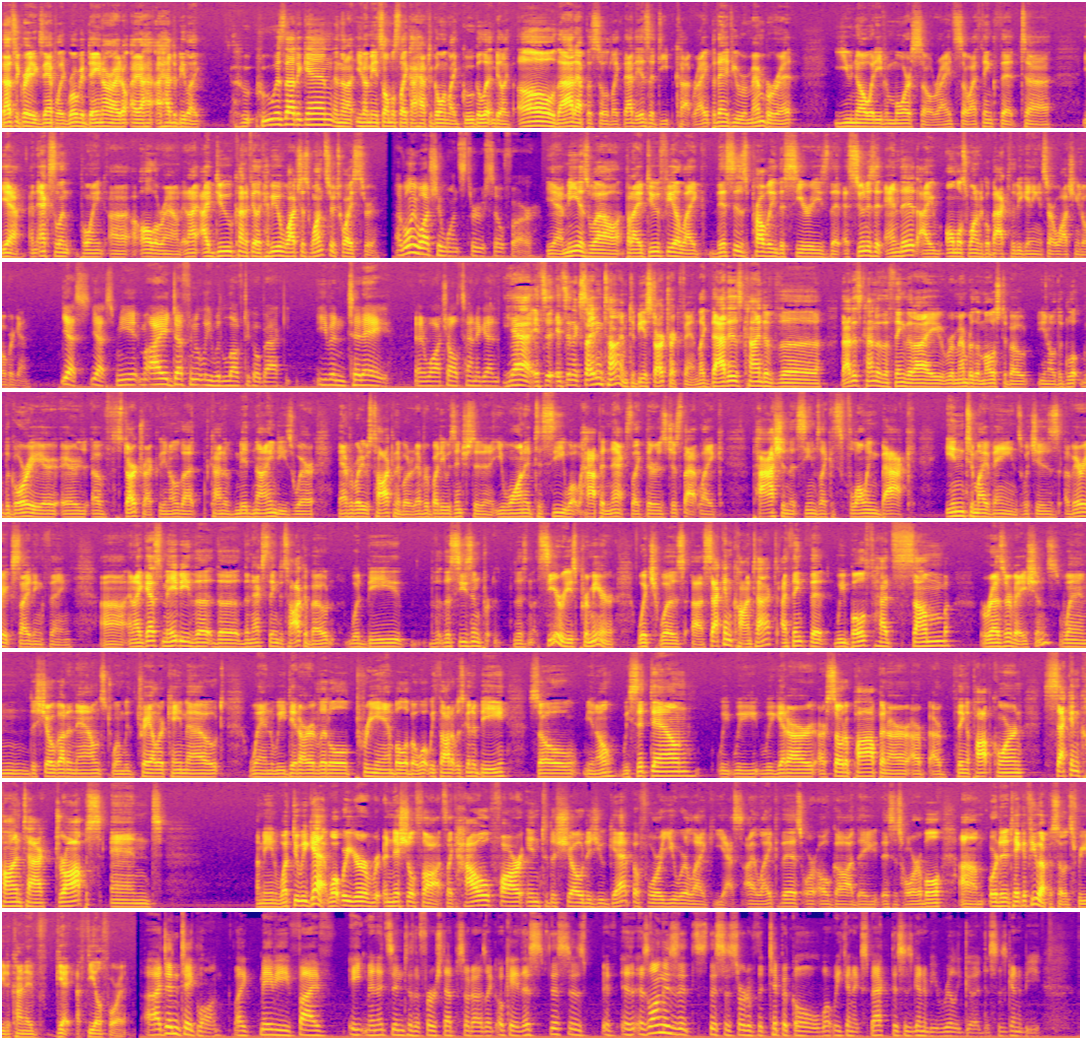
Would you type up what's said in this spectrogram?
that's a great example. Like Roga Danar, I don't, I, I had to be like, who who was that again? And then I, you know, I mean, it's almost like I have to go and like Google it and be like, oh, that episode, like that is a deep cut, right? But then if you remember it, you know it even more so, right? So I think that, uh, yeah, an excellent point uh, all around. And I, I do kind of feel like, have you watched this once or twice through? I've only watched it once through so far. Yeah, me as well. But I do feel like this is probably the series that, as soon as it ended, I almost wanted to go back to the beginning and start watching it over again. Yes, yes. Me, I definitely would love to go back, even today, and watch all ten again. Yeah, it's a, it's an exciting time to be a Star Trek fan. Like that is kind of the that is kind of the thing that I remember the most about you know the the gory era of Star Trek. You know that kind of mid '90s where everybody was talking about it, everybody was interested in it. You wanted to see what happened next. Like there's just that like passion that seems like it's flowing back into my veins, which is a very exciting thing. Uh, and I guess maybe the, the the next thing to talk about would be the, the season the series premiere, which was uh, Second Contact. I think that we both had some reservations when the show got announced, when the trailer came out, when we did our little preamble about what we thought it was going to be. So you know, we sit down. We, we, we get our, our soda pop and our, our, our thing of popcorn. Second contact drops, and I mean, what do we get? What were your initial thoughts? Like, how far into the show did you get before you were like, "Yes, I like this," or "Oh God, they this is horrible"? Um, or did it take a few episodes for you to kind of get a feel for it? Uh, it didn't take long. Like maybe five, eight minutes into the first episode, I was like, okay, this this is if, as long as it's this is sort of the typical what we can expect. This is going to be really good. This is going to be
